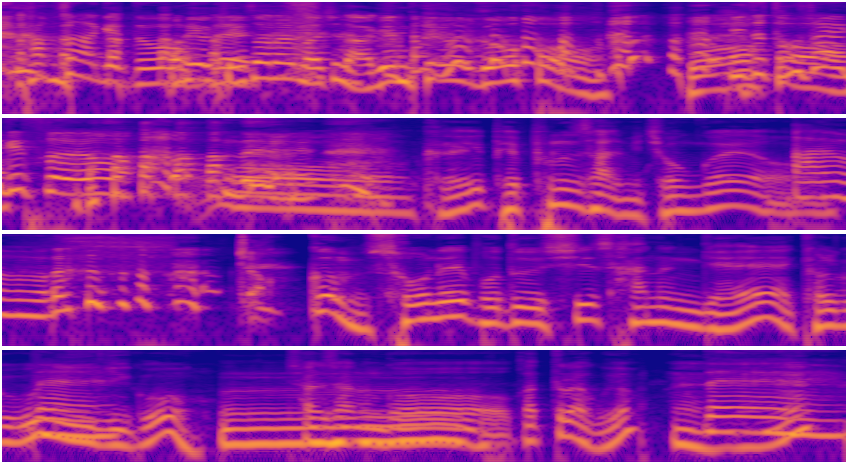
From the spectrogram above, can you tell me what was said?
감사하게도. 아, 네. 계산할 맛이 나겠네요, 이거. 와. 이제 좀 사야겠어요. 네. 오, 그래 베푸는 삶이 좋은 거예요. 아유. 조금 손해 보듯이 사는 게 결국은 네. 이익이고 음. 잘 사는 것 같더라고요. 네. 네.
